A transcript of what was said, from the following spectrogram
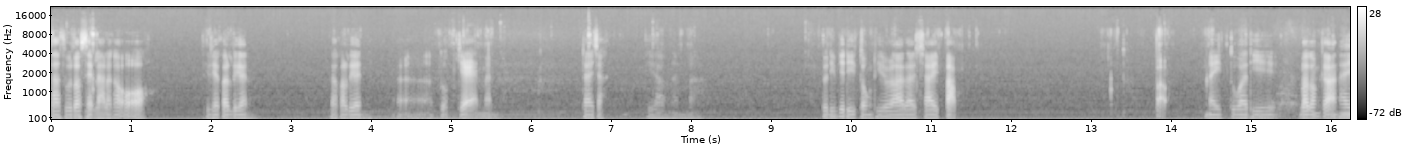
ถ้าสมมติเราเสร็จแล้วแล้วก็อออกทีนี้ก็เลื่อน แล้วก็เลื่อนอตัวแกนมัน ได้จากที่เรานั้นมา ตัวนี้จะดีตรงที่เวลาเราใช้ปรับ ปรับในตัวที่เราต้องการให้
